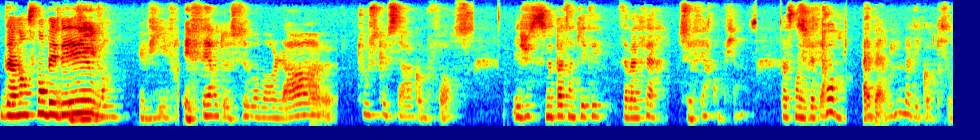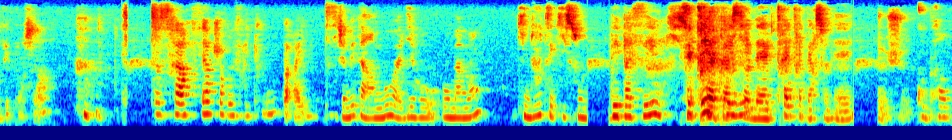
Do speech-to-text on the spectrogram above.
d'un lancement bébé Vivre. ou- Vivre et faire de ce moment-là euh, tout ce que ça a comme force. et juste ne pas s'inquiéter Ça va le faire. Se faire confiance. Parce qu'on est fait pour. Ah ben oui, on a des codes qui sont faits pour ça. ça serait à refaire, je referai tout, pareil. Si jamais tu as un mot à dire aux, aux mamans qui doutent et qui sont dépassées ou qui sont C'est très effrayées. personnel, très très personnel. Je, comprends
